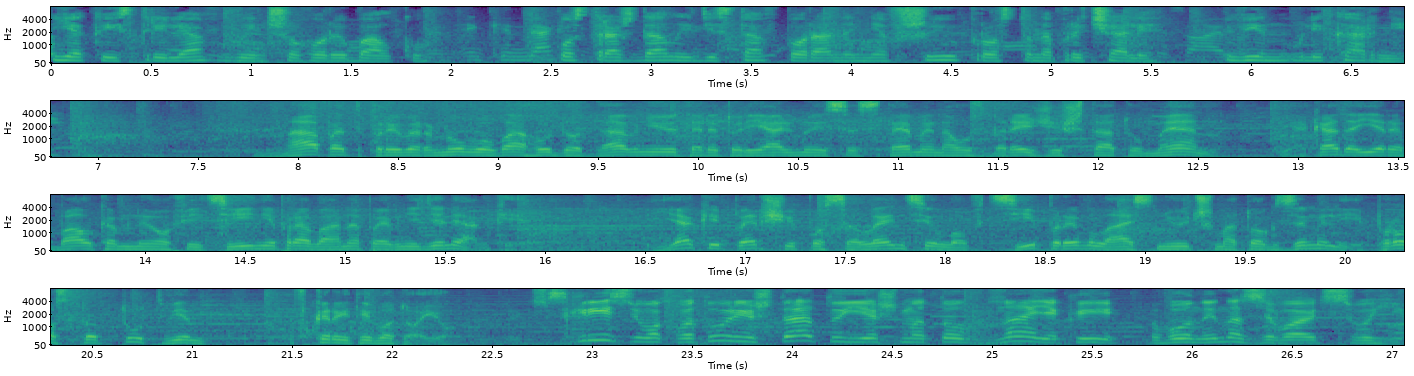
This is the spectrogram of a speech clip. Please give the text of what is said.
який стріляв в іншого рибалку. Постраждалий дістав поранення в шию просто на причалі. Він в лікарні. Напад привернув увагу до давньої територіальної системи на узбережжі штату Мен, яка дає рибалкам неофіційні права на певні ділянки. Як і перші поселенці, ловці привласнюють шматок землі. Просто тут він вкритий водою. Скрізь у акваторії штату є шматок дна, який вони називають своїм.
